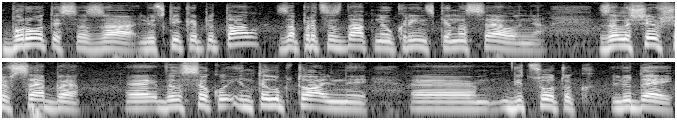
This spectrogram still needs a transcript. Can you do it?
боротися за людський капітал, за працездатне українське населення, залишивши в себе е, високоінтелектуальний відсоток людей,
